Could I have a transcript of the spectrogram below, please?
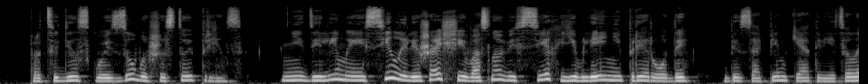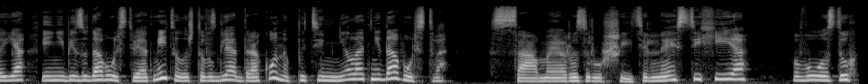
— процедил сквозь зубы шестой принц. «Неделимые силы, лежащие в основе всех явлений природы». Без запинки ответила я и не без удовольствия отметила, что взгляд дракона потемнел от недовольства. «Самая разрушительная стихия?» Воздух,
